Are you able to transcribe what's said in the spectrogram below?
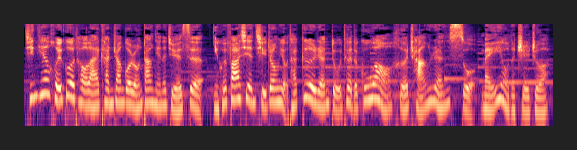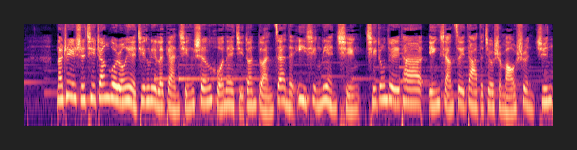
今天回过头来看张国荣当年的角色，你会发现其中有他个人独特的孤傲和常人所没有的执着。那这一时期，张国荣也经历了感情生活那几段短暂的异性恋情，其中对于他影响最大的就是毛舜筠。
